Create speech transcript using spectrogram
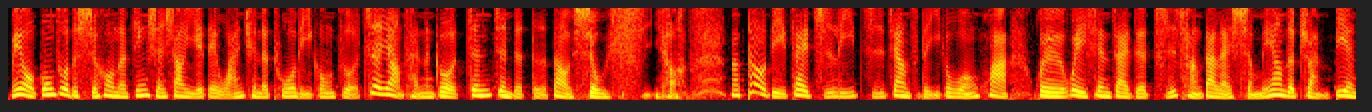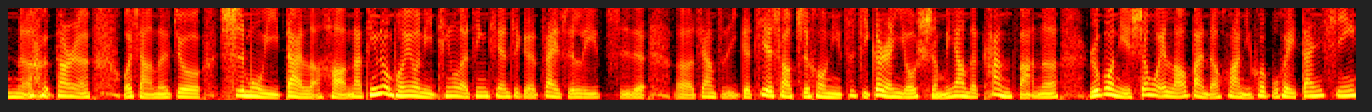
没有工作的时候呢，精神上也得完全的脱离工作，这样才能够真正。的得到休息哈，那到底在职离职这样子的一个文化，会为现在的职场带来什么样的转变呢？当然，我想呢，就拭目以待了哈。那听众朋友，你听了今天这个在职离职的呃这样子的一个介绍之后，你自己个人有什么样的看法呢？如果你身为老板的话，你会不会担心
